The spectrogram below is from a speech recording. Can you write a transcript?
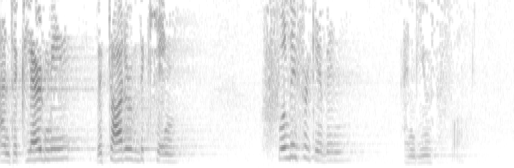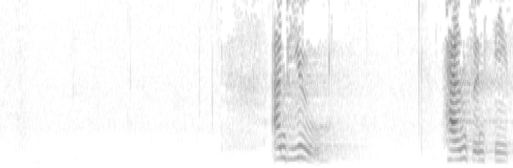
and declared me the daughter of the king, fully forgiven and useful. And you, hands and feet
